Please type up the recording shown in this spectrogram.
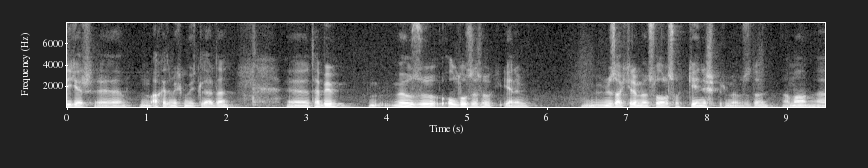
digər ə, akademik mühitlərdə. Ə, təbii mövzu olduqca çox, yəni müzakirə mövzusu olaraq çox geniş bir mövzudur, amma ə,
